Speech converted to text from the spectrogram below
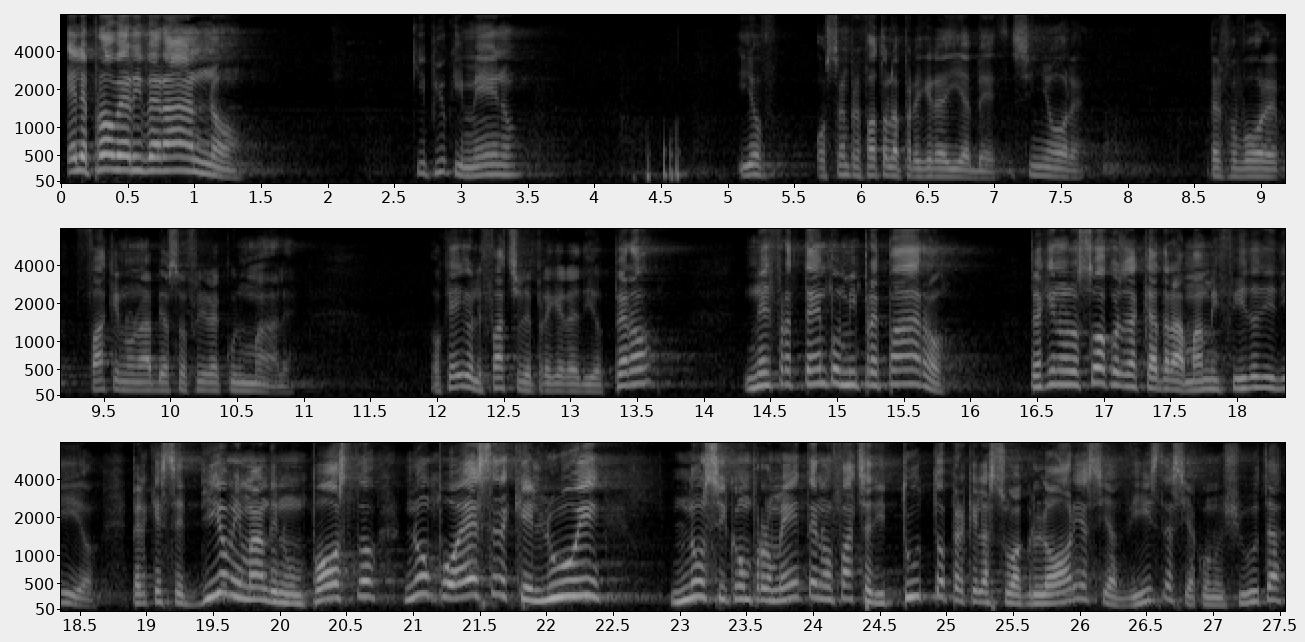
E le prove arriveranno, chi più chi meno. Io ho sempre fatto la preghiera di Abed, Signore, per favore, fa che non abbia a soffrire alcun male. Ok, io le faccio le preghiere a Dio, però nel frattempo mi preparo, perché non lo so cosa accadrà, ma mi fido di Dio. Perché se Dio mi manda in un posto, non può essere che Lui non si compromette, non faccia di tutto perché la sua gloria sia vista, sia conosciuta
